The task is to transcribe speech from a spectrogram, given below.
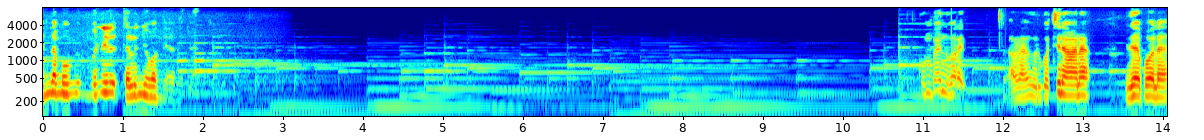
എന്റെ മുന്നിൽ തെളിഞ്ഞു വന്നിരുന്നില്ല. അവിടെ ഒരു കൊച്ചിനെ ആന ഇതേപോലെ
